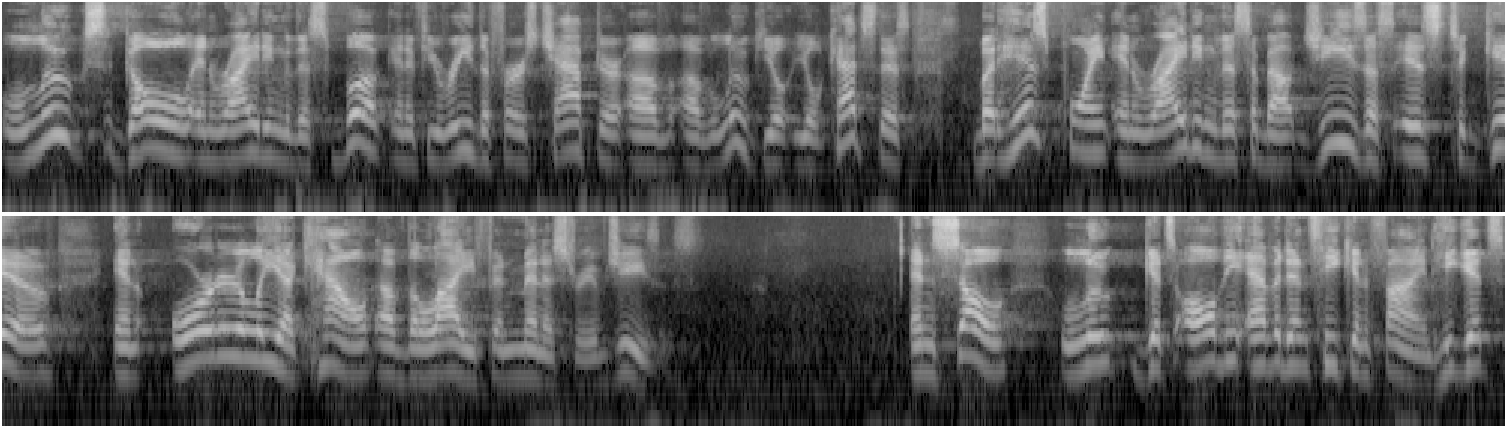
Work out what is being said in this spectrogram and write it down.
Luke's goal in writing this book, and if you read the first chapter of, of Luke, you'll, you'll catch this, but his point in writing this about Jesus is to give an orderly account of the life and ministry of Jesus. And so, Luke gets all the evidence he can find. He gets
